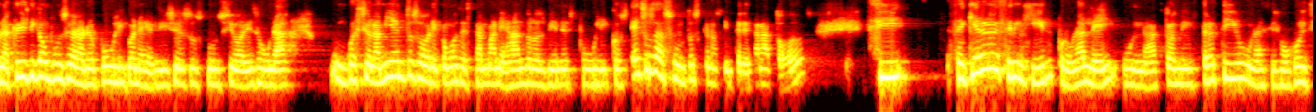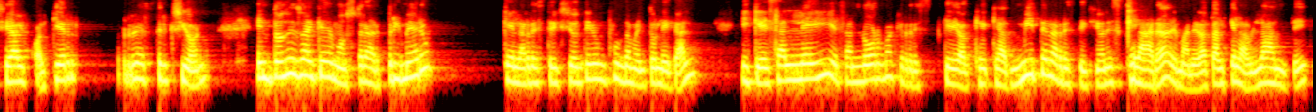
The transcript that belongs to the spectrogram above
una crítica a un funcionario público en ejercicio de sus funciones o una, un cuestionamiento sobre cómo se están manejando los bienes públicos, esos asuntos que nos interesan a todos, si se quiere restringir por una ley, un acto administrativo, una decisión judicial, cualquier restricción, entonces hay que demostrar primero que la restricción tiene un fundamento legal, y que esa ley, esa norma que, que, que, admite la restricción es clara, de manera tal que el hablante,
